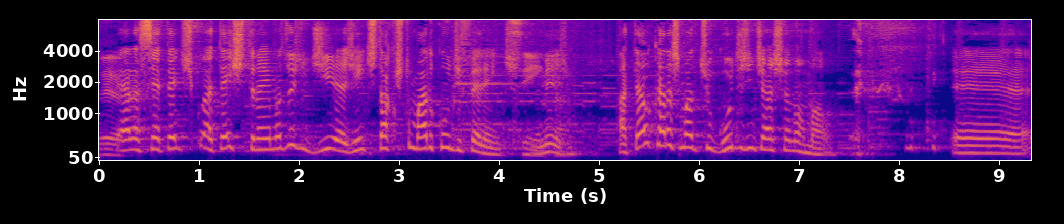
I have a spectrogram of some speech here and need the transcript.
era assim, até, até estranho, mas hoje em dia a gente está acostumado com o diferente. Sim, não é mesmo? Até o cara chamado Too Good a gente acha normal. É,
